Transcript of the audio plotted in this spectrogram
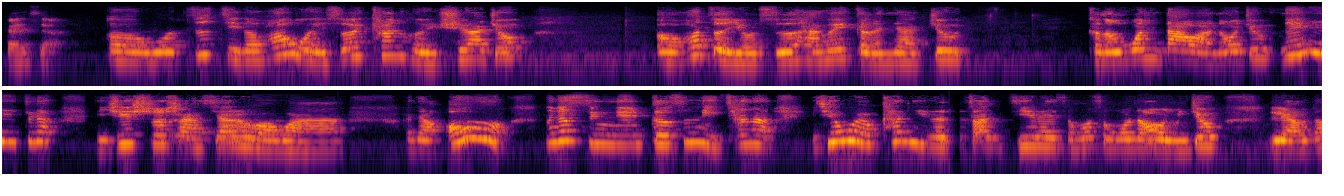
感想。呃，我自己的话，我也是会看回去啊，就呃，或者有时还会跟人家就可能问到啊，然后就哎，这个你去试杀夏日娃娃，他讲哦，那个新年歌是你唱啊，以前我有看你的专辑嘞，什么什么，然后我们就聊到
